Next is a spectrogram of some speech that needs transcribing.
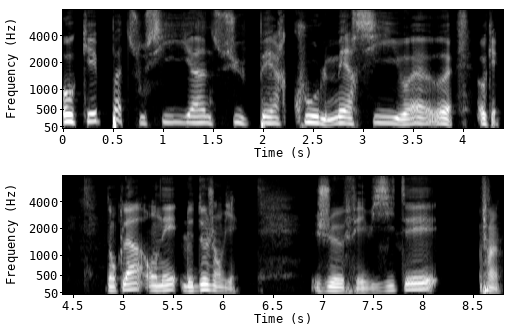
«OK, pas de souci Yann, super cool, merci, ouais, ouais». OK. Donc là, on est le 2 janvier. Je fais visiter, enfin,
